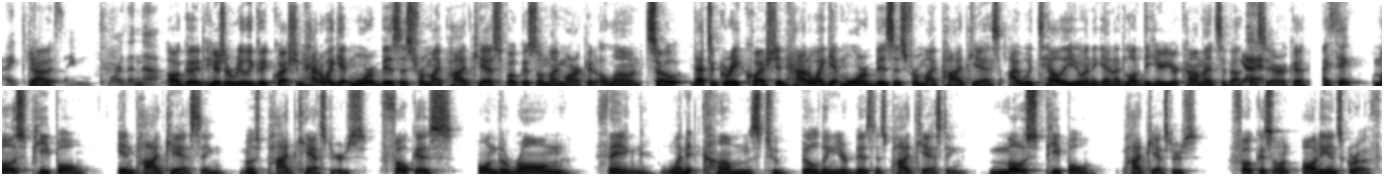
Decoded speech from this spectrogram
I can't say more than that. All good. Here's a really good question. How do I get more business from my podcast focus on my market alone? So that's a great question. How do I get more business from my podcast? I would tell you, and again, I'd love to hear your comments about yeah. this, Erica. I think most people in podcasting, most podcasters focus on the wrong thing when it comes to building your business podcasting. Most people, podcasters, focus on audience growth.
